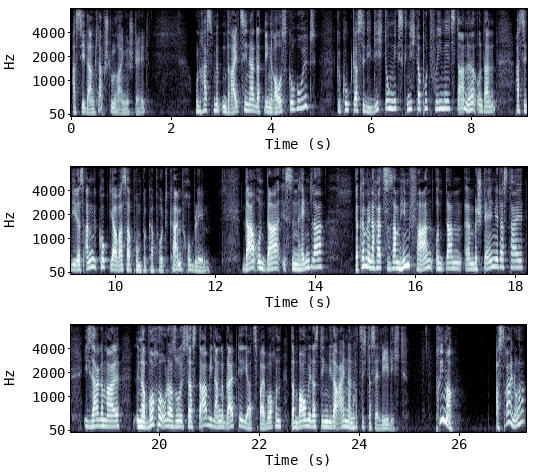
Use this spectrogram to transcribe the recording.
hast dir da einen Klappstuhl reingestellt und hast mit dem 13er das Ding rausgeholt, geguckt, dass du die Dichtung nix, nicht kaputt friemelst da, ne? Und dann hast du dir das angeguckt, ja, Wasserpumpe kaputt, kein Problem da und da ist ein Händler, Da können wir nachher zusammen hinfahren und dann ähm, bestellen wir das Teil. Ich sage mal, in einer Woche oder so ist das da. Wie lange bleibt ihr? Ja, zwei Wochen. Dann bauen wir das Ding wieder ein, dann hat sich das erledigt. Prima. Ast rein, oder?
